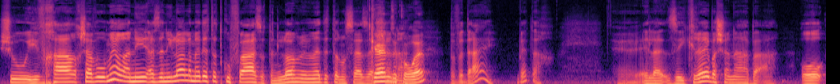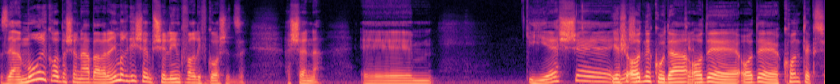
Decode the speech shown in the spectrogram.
שהוא יבחר, עכשיו הוא אומר, אני, אז אני לא אלמד את התקופה הזאת, אני לא אלמד את הנושא הזה כן, השנה. כן, זה קורה? בוודאי, בטח. אה, אלא זה יקרה בשנה הבאה, או זה אמור לקרות בשנה הבאה, אבל אני מרגיש שהם בשלים כבר לפגוש את זה השנה. יש... אה, יש, יש עוד נקודה, כן. עוד, אה, עוד אה, קונטקסט ש,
